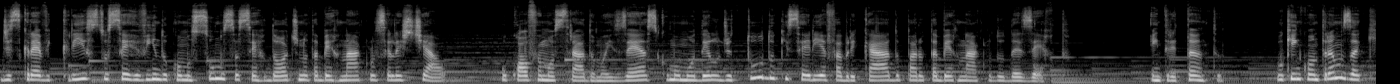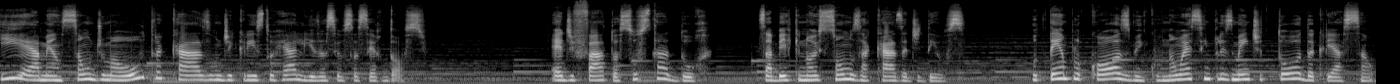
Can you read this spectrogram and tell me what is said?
descreve Cristo servindo como sumo sacerdote no tabernáculo celestial, o qual foi mostrado a Moisés como modelo de tudo o que seria fabricado para o tabernáculo do deserto. Entretanto, o que encontramos aqui é a menção de uma outra casa onde Cristo realiza seu sacerdócio. É de fato assustador saber que nós somos a casa de Deus. O templo cósmico não é simplesmente toda a criação,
